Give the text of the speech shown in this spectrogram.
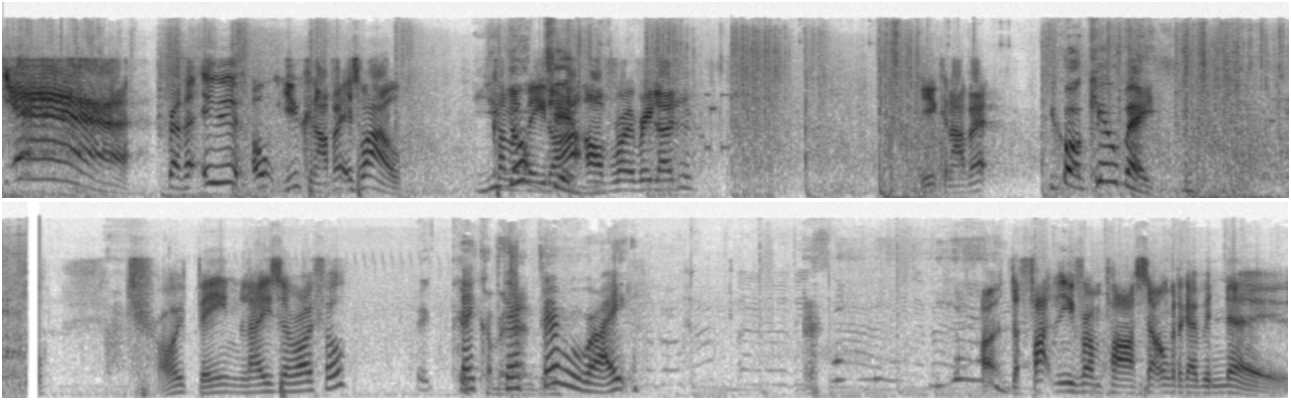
Yeah! Brother, ooh, oh, you can have it as well. You Come at me knocked like him. I'm re reloading. You can have it. You got a kill bait. Tri beam laser rifle. It could They, they're, they're all right. Uh, the fact that you've run past it, I'm gonna go with no.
